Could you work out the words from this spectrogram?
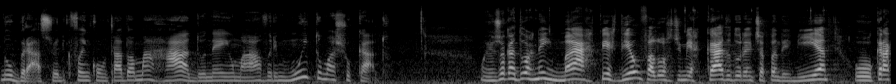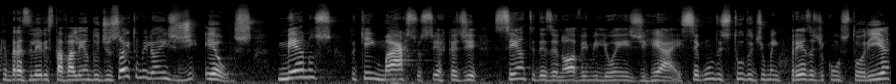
no braço. Ele que foi encontrado amarrado né, em uma árvore muito machucado. O jogador Neymar perdeu o valor de mercado durante a pandemia. O craque brasileiro está valendo 18 milhões de euros, menos do que em março, cerca de 119 milhões de reais. Segundo estudo de uma empresa de consultoria,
